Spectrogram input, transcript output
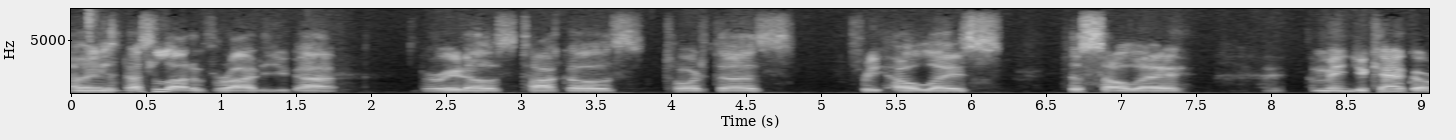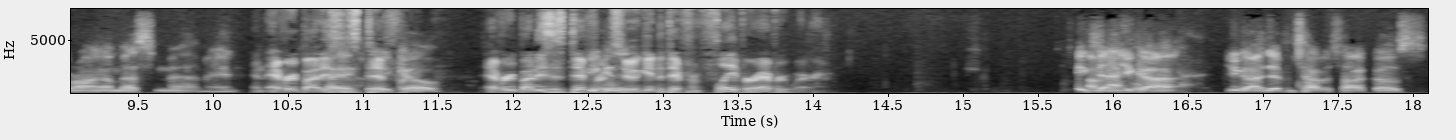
I mean, that's a lot of variety. You got burritos, tacos, tortas, frijoles, pozole. I mean, you can't go wrong. I must admit. I mean, And everybody's Hey, is there you different. go. Everybody's is different, can- so you get a different flavor everywhere. I mean, you got you got different type of tacos,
